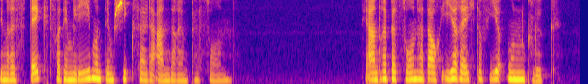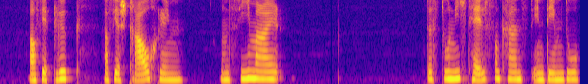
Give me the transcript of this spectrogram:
den Respekt vor dem Leben und dem Schicksal der anderen Person. Die andere Person hat auch ihr Recht auf ihr Unglück, auf ihr Glück, auf ihr Straucheln und sieh mal, dass du nicht helfen kannst, indem du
